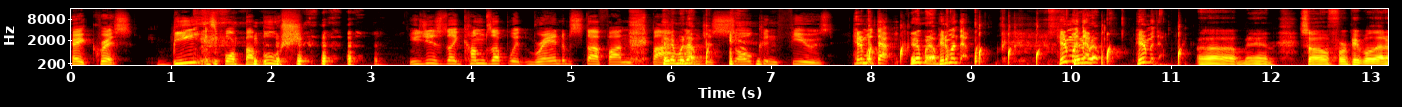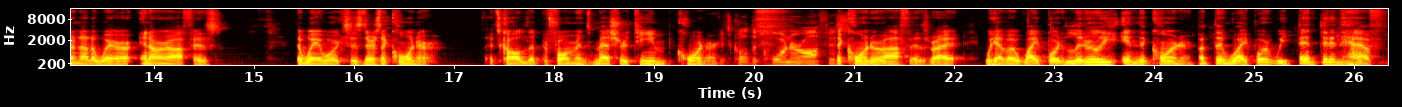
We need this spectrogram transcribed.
"Hey, Chris, B is for baboosh." he just like comes up with random stuff on the spot. Hit him with I'm that. just so confused. Hit him with that. Hit him with that. Hit him with that. Hit him with that. Hit him with that. Oh man! So for people that are not aware, in our office, the way it works is there's a corner. It's called the Performance Measure Team Corner. It's called the corner office. The corner office, right? We have a whiteboard literally in the corner, but the whiteboard we bent it in half,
